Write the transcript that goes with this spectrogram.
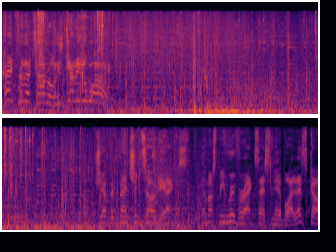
Head for the tunnel! He's getting away! Mentioned Zodiacs. There must be river access nearby. Let's go.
